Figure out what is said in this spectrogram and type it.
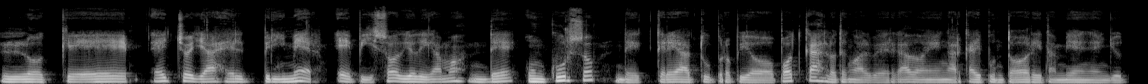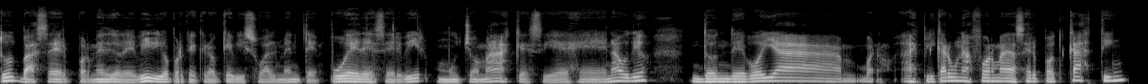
lo que he hecho ya es el primer episodio, digamos, de un curso de Crea tu propio podcast. Lo tengo albergado en archive.org y también en YouTube. Va a ser por medio de vídeo porque creo que visualmente puede servir mucho más que si es en audio, donde voy a, bueno, a explicar una forma de hacer podcasting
